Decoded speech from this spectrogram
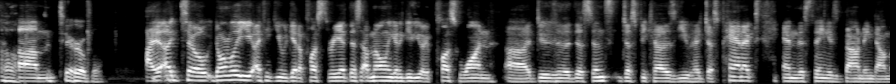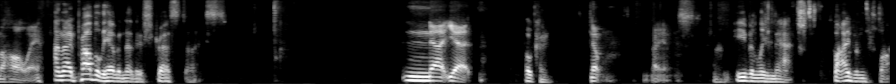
Oh, Um, terrible! I, I so normally I think you would get a plus three at this. I'm only going to give you a plus one uh, due to the distance, just because you had just panicked and this thing is bounding down the hallway. And I probably have another stress dice. Not yet. Okay, Nope. Not yet. evenly matched, five and five.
